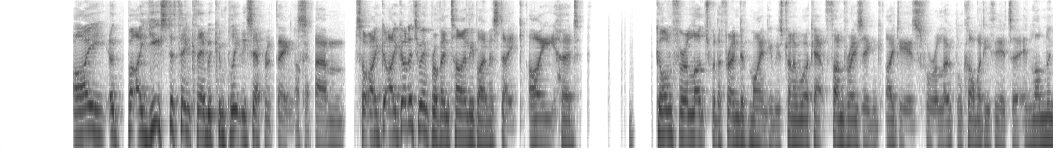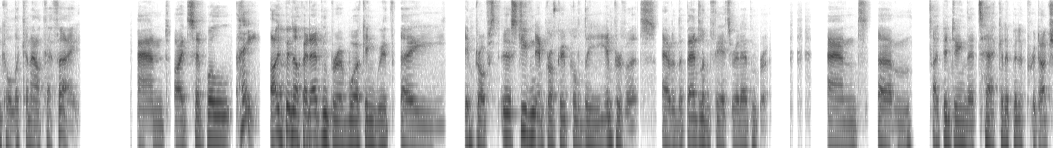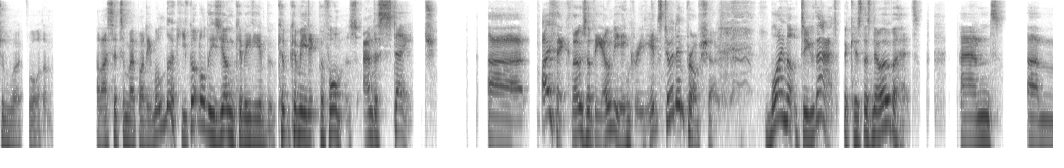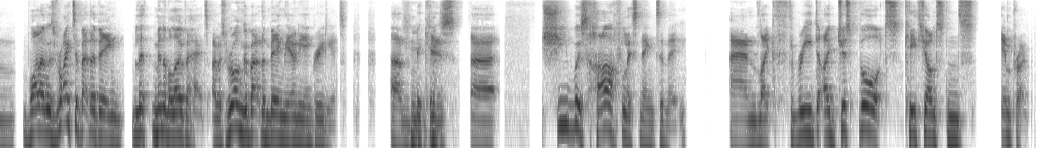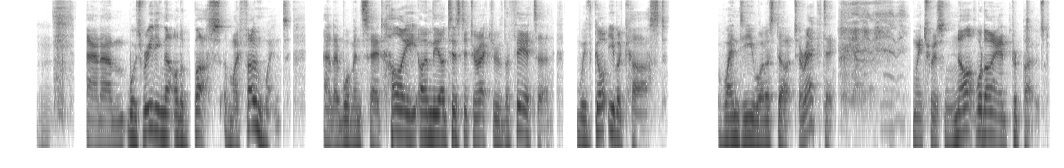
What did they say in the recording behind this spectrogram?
I uh, but I used to think they were completely separate things. Okay. Um, so I got, I got into improv entirely by mistake. I had gone for a lunch with a friend of mine who was trying to work out fundraising ideas for a local comedy theatre in London called the Canal Cafe. And I'd said, well, hey, I'd been up in Edinburgh working with a improv a student improv group called the Improverts out of the Bedlam Theatre in Edinburgh, and um, I'd been doing their tech and a bit of production work for them. And I said to my buddy, "Well, look, you've got all these young comedian co- comedic performers and a stage. Uh, I think those are the only ingredients to an improv show. Why not do that? Because there's no overheads. And um, while I was right about there being minimal overheads, I was wrong about them being the only ingredients. Um, because uh, she was half listening to me, and like three, I just bought Keith Johnstone's improv, and um, was reading that on a bus, and my phone went, and a woman said, "Hi, I'm the artistic director of the theatre. We've got you a cast. When do you want to start directing?" Which was not what I had proposed.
